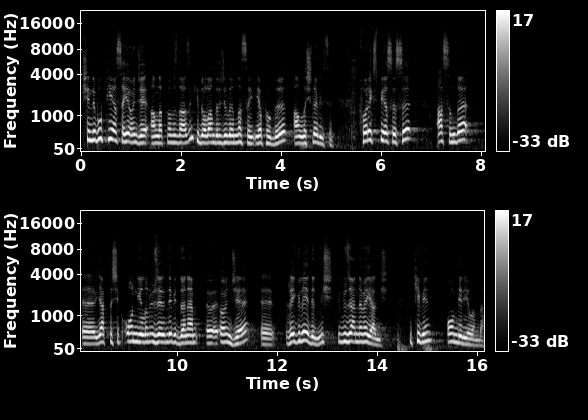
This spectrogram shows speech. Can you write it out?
Şimdi bu piyasayı önce anlatmamız lazım ki dolandırıcılığın nasıl yapıldığı anlaşılabilsin. Forex piyasası aslında e, yaklaşık 10 yılın üzerinde bir dönem e, önce e, regüle edilmiş bir düzenleme gelmiş. 2011 yılında.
